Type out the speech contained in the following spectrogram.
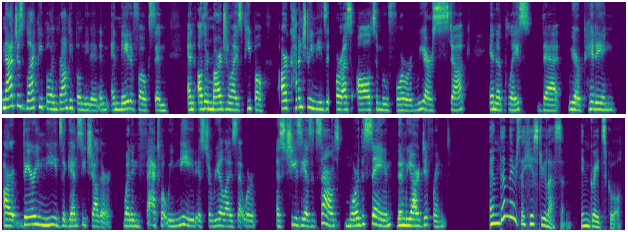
Not just black people and brown people need it and, and native folks and and other marginalized people. Our country needs it for us all to move forward. We are stuck in a place that we are pitting our very needs against each other when in fact what we need is to realize that we're as cheesy as it sounds more the same than we are different And then there's the history lesson in grade school.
